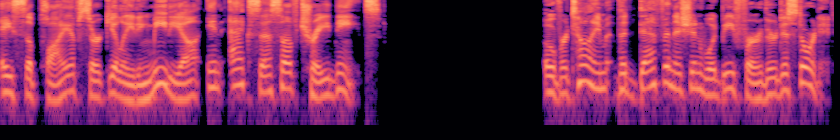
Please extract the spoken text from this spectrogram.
a supply of circulating media in excess of trade needs. Over time, the definition would be further distorted.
